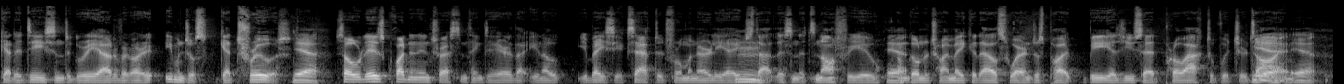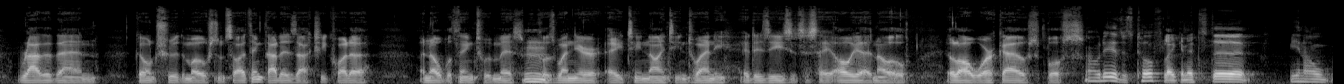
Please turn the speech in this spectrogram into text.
get a decent degree out of it or even just get through it. Yeah. So it is quite an interesting thing to hear that you know you basically accepted from an early age that listen, it's not for you. Yeah. I'm going to try and make it elsewhere and just be, as you said, proactive with your time, yeah. rather than going through the motion. So I think that is actually quite a a noble thing to admit Hmm. because when you're 18, 19, 20, it is easy to say, oh yeah, no, it'll, all work out. But No, it is. It's tough. Like, and it's the you know,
